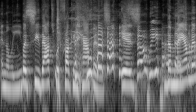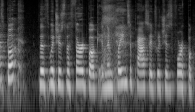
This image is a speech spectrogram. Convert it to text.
and the leaves. But see, that's what fucking happens is So we the that Mammoth book, the, which is the third book, and then Plains of Passage, which is the fourth book.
